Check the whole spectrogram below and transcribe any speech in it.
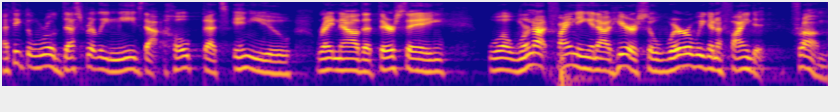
I think the world desperately needs that hope that's in you right now that they're saying, well, we're not finding it out here, so where are we going to find it from?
